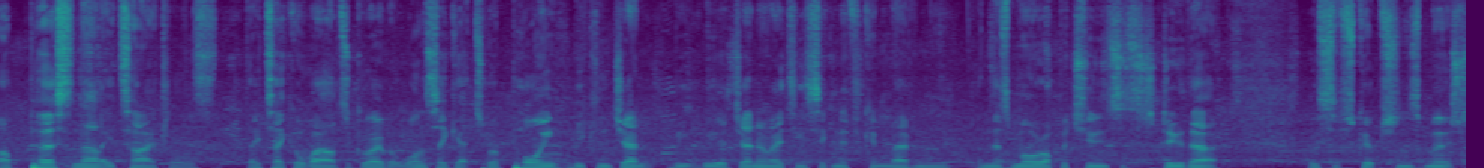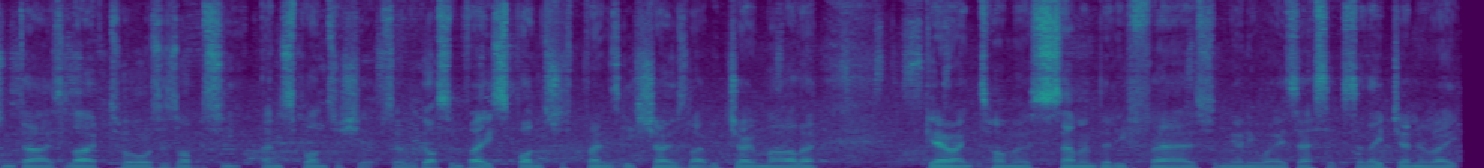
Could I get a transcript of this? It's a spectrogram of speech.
our personality titles they take a while to grow, but once they get to a point, we can gen- we, we, are generating significant revenue, and there's more opportunities to do that with subscriptions, merchandise, live tours, as obviously and sponsorship. So we've got some very sponsor-friendly shows like with Joe Marler, Geraint Thomas, Sam and Billie Faiers from The Only Way Is Essex. So they generate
